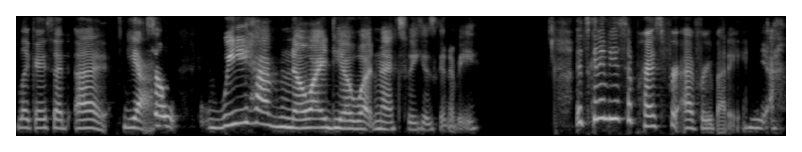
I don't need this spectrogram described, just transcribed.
Like I said, uh, yeah. So we have no idea what next week is going to be. It's going to be a surprise for everybody. Yeah.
